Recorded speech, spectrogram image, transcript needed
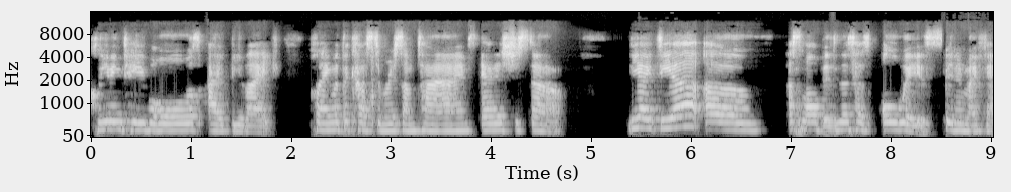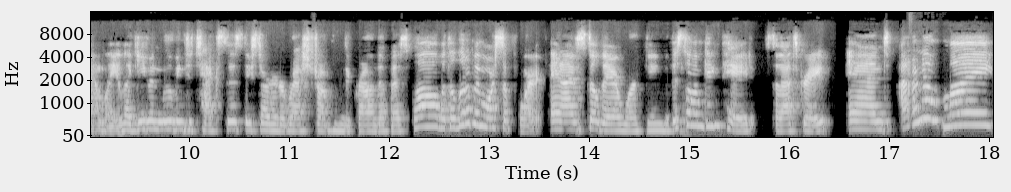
cleaning tables. I'd be like playing with the customers sometimes. And it's just, uh, the idea of a small business has always been in my family. Like even moving to Texas, they started a restaurant from the ground up as well with a little bit more support. And I'm still there working, but this time I'm getting paid. So that's great. And I don't know, my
